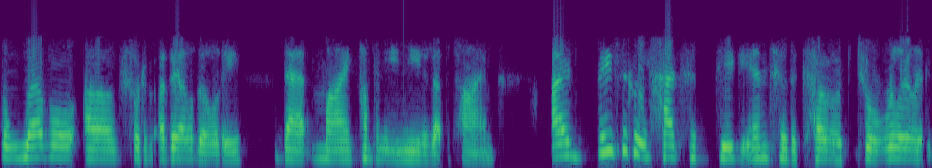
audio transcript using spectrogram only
the level of sort of availability that my company needed at the time, I basically had to dig into the code to a really like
